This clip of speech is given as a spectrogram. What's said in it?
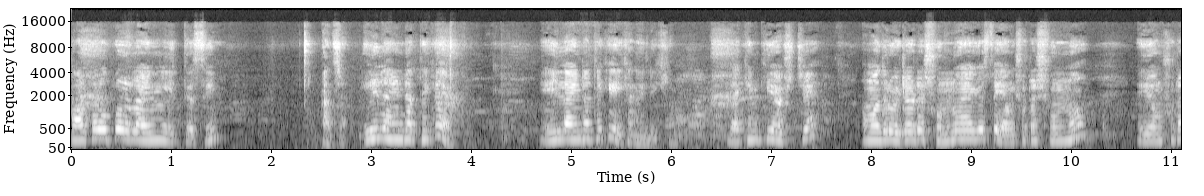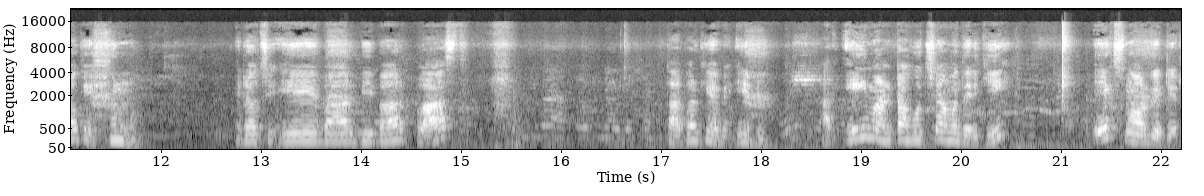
তারপর উপর লাইন লিখতেছি। আচ্ছা এই লাইনটা থেকে, এই লাইনটা থেকে এখানে লিখি। দেখেন কি আসছে? আমাদের ওইটা শূন্য হয়ে গেছে, এই অংশটা শূন্য। এই অংশটাও কি? শূন্য। এটা হচ্ছে এ বার বি বার প্লাস তারপর কি হবে? এ বি আর এই মানটা হচ্ছে আমাদের কি? এক্স নর গেটের।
